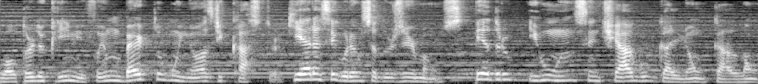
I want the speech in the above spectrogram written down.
O autor do crime foi Humberto Munhoz de Castro, que era a segurança dos irmãos Pedro e Juan Santiago Galhon, Galon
